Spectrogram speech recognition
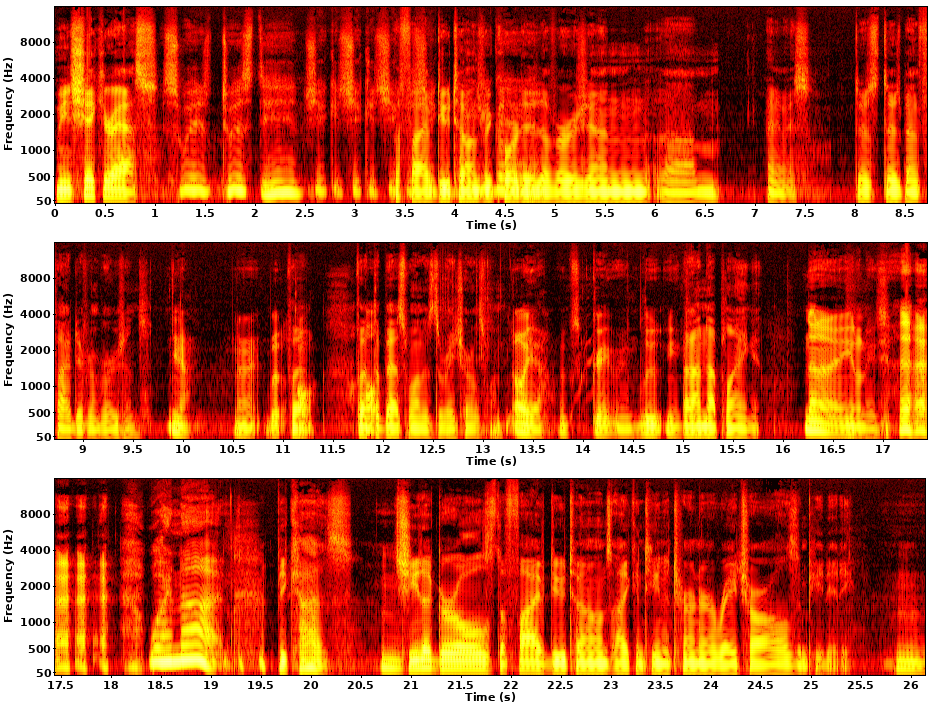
mean, Shake Your Ass. Twist, twist in, shake it, shake it, shake it. The. Five shake it, Dutones baby. recorded a version. Um, anyways, there's there's been five different versions. Yeah. All right, but But oh, but oh, the best one is the Ray Charles one. oh yeah, it's great. Blue. And I'm not playing it no, no, no, you don't need to. Why not? because Hmm. Cheetah Girls, the Five Dutones, Ike and Tina Turner, Ray Charles, and P Diddy. Hmm.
